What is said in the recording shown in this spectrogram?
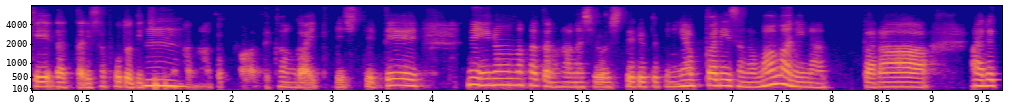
けだったりサポートできるのかなとかって考えたりしてて、うん、でいろんな方の話をしてる時にやっぱりそのママになったらある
